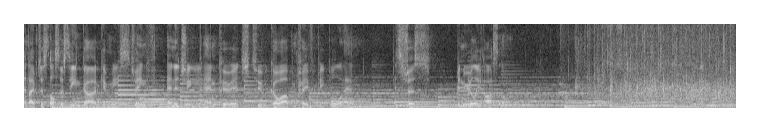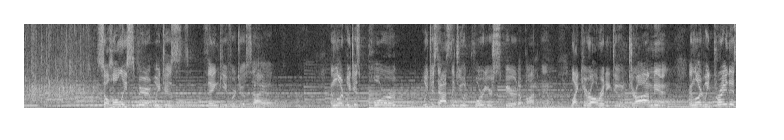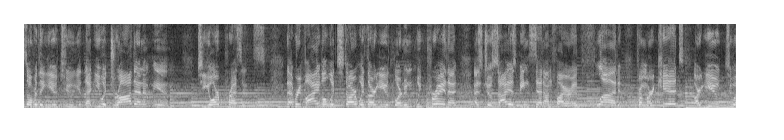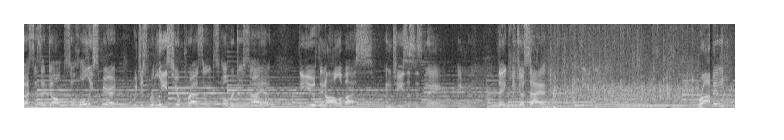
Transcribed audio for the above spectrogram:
and I've just also seen God give me strength, energy, and courage to go up and pray for people, and it's just been really awesome. So, Holy Spirit, we just thank you for Josiah. And Lord, we just pour, we just ask that you would pour your spirit upon him like you're already doing. Draw him in. And Lord, we pray this over the youth too, that you would draw them in to your presence. That revival would start with our youth, Lord. And we pray that as Josiah is being set on fire, it flood from our kids, our youth to us as adults. So, Holy Spirit, we just release your presence over Josiah, the youth, and all of us. In Jesus' name, amen. Thank you, Josiah. Robin,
